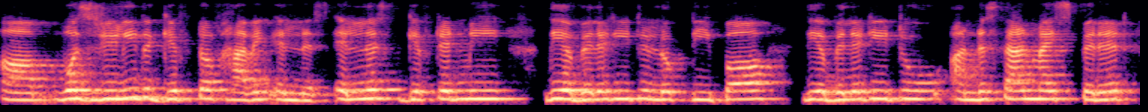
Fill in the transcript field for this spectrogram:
um, was really the gift of having illness. Illness gifted me the ability to look deeper, the ability to understand my spirit,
